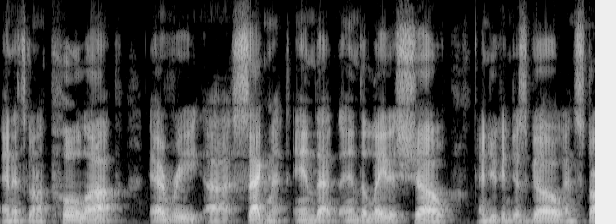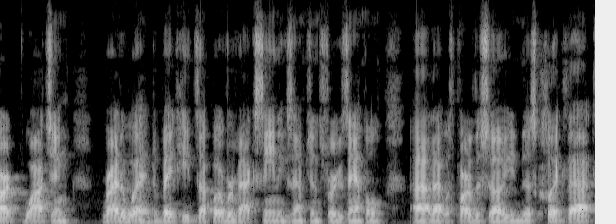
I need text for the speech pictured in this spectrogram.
and it's going to pull up every uh, segment in that in the latest show, and you can just go and start watching right away. Debate heats up over vaccine exemptions, for example. Uh, that was part of the show. You can just click that,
